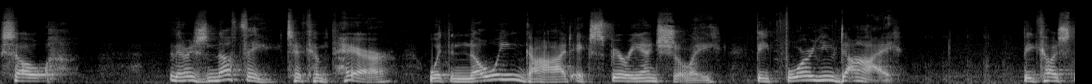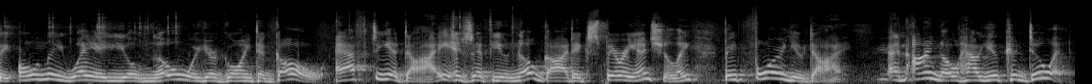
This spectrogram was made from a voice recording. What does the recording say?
So there is nothing to compare with knowing God experientially before you die. Because the only way you'll know where you're going to go after you die is if you know God experientially before you die. And I know how you can do it.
